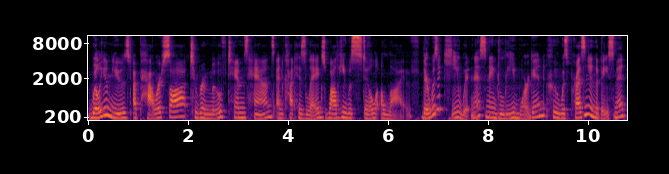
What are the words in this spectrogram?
William used a power saw to remove Tim's hands and cut his legs while he was still alive. There was a key witness named Lee Morgan who was present in the basement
